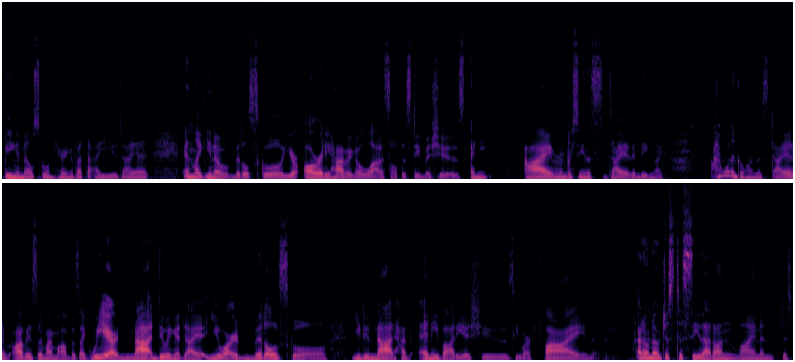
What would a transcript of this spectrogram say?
being in middle school and hearing about the IU diet, and like you know, middle school, you're already having a lot of self esteem issues, and he- I remember seeing this diet and being like. I want to go on this diet. Obviously, my mom was like, We are not doing a diet. You are in middle school. You do not have any body issues. You are fine. I don't know, just to see that online and just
